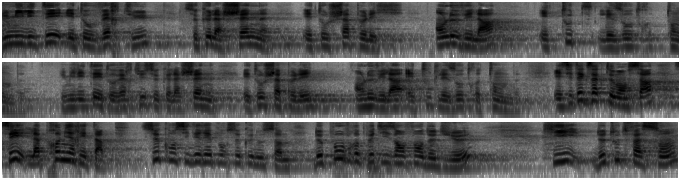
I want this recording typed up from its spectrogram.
L'humilité est aux vertus ce que la chaîne est au chapelet. Enlevez-la et toutes les autres tombent. L'humilité est aux vertus ce que la chaîne est au chapelet. Enlevez-la et toutes les autres tombent. Et c'est exactement ça. C'est la première étape. Se considérer pour ce que nous sommes, de pauvres petits enfants de Dieu, qui, de toute façon,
